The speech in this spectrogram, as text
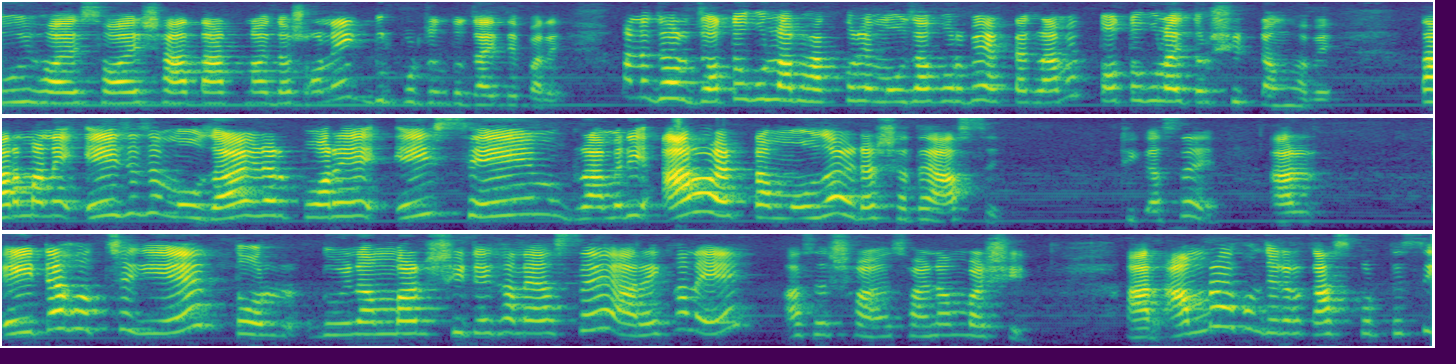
দুই হয়, ছয়, সাত, আট, নয়, দশ, অনেক দূর পর্যন্ত যাইতে পারে। মানে ধর, যতগুলা ভাগ করে মৌজা করবে একটা গ্রামে, ততগুলাই তোর শীট নং হবে। তার মানে এই যে যে মৌজা, এটার পরে এই সেম গ্রামেরই আরও একটা মৌজা এটার সাথে আছে। ঠিক আছে? আর এইটা হচ্ছে গিয়ে তোর দুই নাম্বার শীট এখানে আছে, আর এখানে আছে ছয় নাম্বার শীট আর আমরা এখন যেটার কাজ করতেছি,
